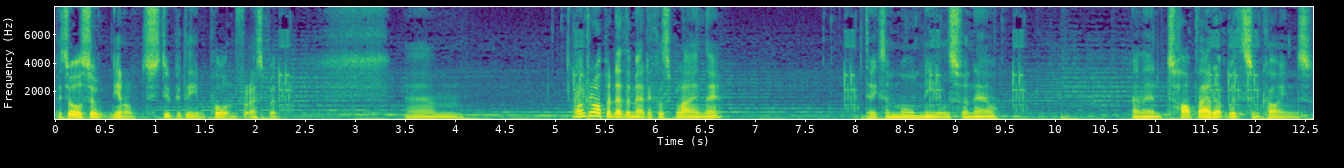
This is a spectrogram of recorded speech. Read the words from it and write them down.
It's also, you know, stupidly important for us, but... Um, I'll drop another medical supply in there. Take some more meals for now and then top that up with some coins.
